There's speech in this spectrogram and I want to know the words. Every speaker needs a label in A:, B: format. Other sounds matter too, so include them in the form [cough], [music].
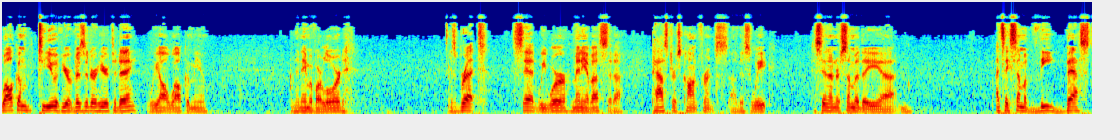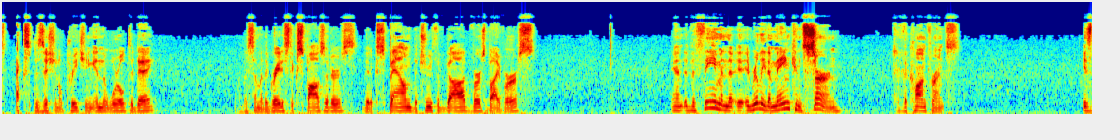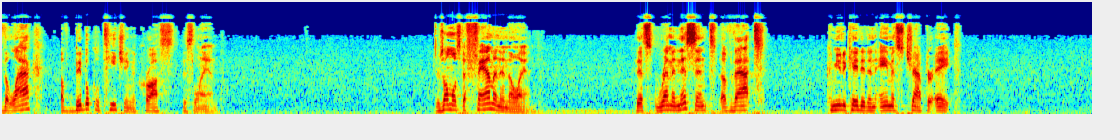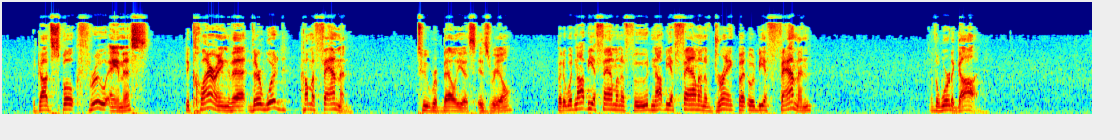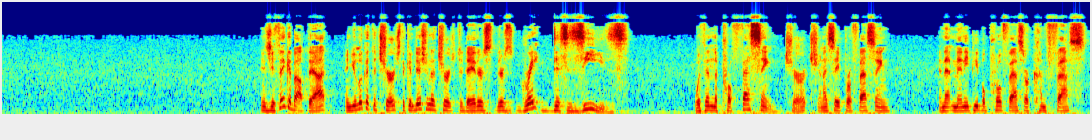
A: Welcome to you if you're a visitor here today. We all welcome you in the name of our Lord. As Brett said, we were, many of us, at a pastor's conference uh, this week to sit under some of the, uh, I'd say, some of the best expositional preaching in the world today uh, by some of the greatest expositors that expound the truth of God verse by verse. And the theme and the, really the main concern of the conference is the lack of biblical teaching across this land. There's almost a famine in the land that's reminiscent of that communicated in Amos chapter 8. God spoke through Amos, declaring that there would come a famine to rebellious Israel. But it would not be a famine of food, not be a famine of drink, but it would be a famine of the Word of God. As you think about that, and you look at the church, the condition of the church today, there's, there's great disease within the professing church. And I say professing, and that many people profess or confess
